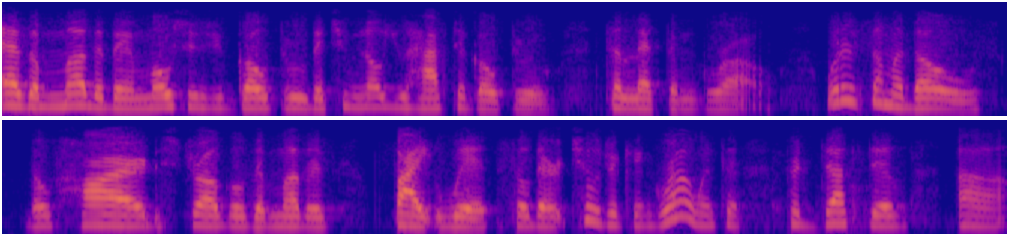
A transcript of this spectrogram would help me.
as a mother, the emotions you go through that you know you have to go through to let them grow. What are some of those those hard struggles that mothers fight with so their children can grow into productive uh,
